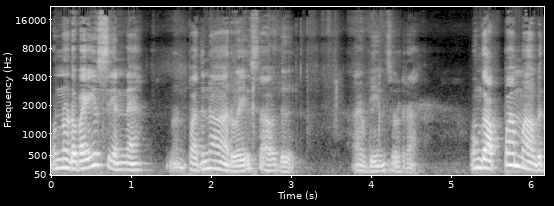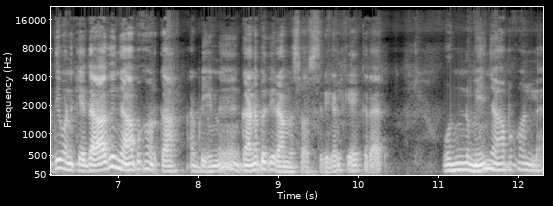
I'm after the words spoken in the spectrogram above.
உன்னோட வயசு என்ன? பதினாறு வயசு ஆகுது அப்படின்னு சொல்கிறான் உங்கள் அப்பா அம்மாவை பற்றி உனக்கு ஏதாவது ஞாபகம் இருக்கா? அப்படின்னு கணபதி ராமசாஸ்திரிகள் கேட்குறாரு ஒன்றுமே ஞாபகம் இல்லை.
